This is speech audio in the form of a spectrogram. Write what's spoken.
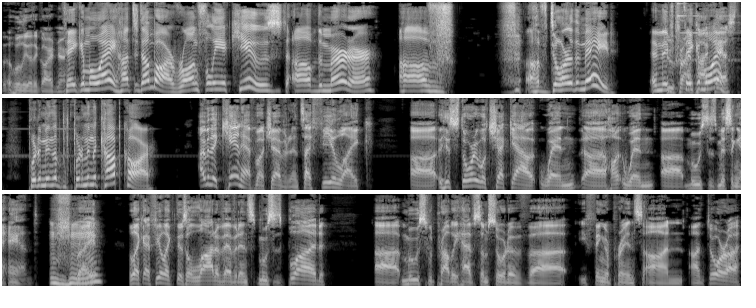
Julio the gardener. take him away. Hunter Dunbar, wrongfully accused of the murder of of Dora the maid, and they True take him away. Put him in the put him in the cop car. I mean, they can't have much evidence. I feel like uh, his story will check out when uh, when uh, Moose is missing a hand, Mhm. right? Like, I feel like there's a lot of evidence. Moose's blood. Uh, Moose would probably have some sort of uh, fingerprints on on Dora.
